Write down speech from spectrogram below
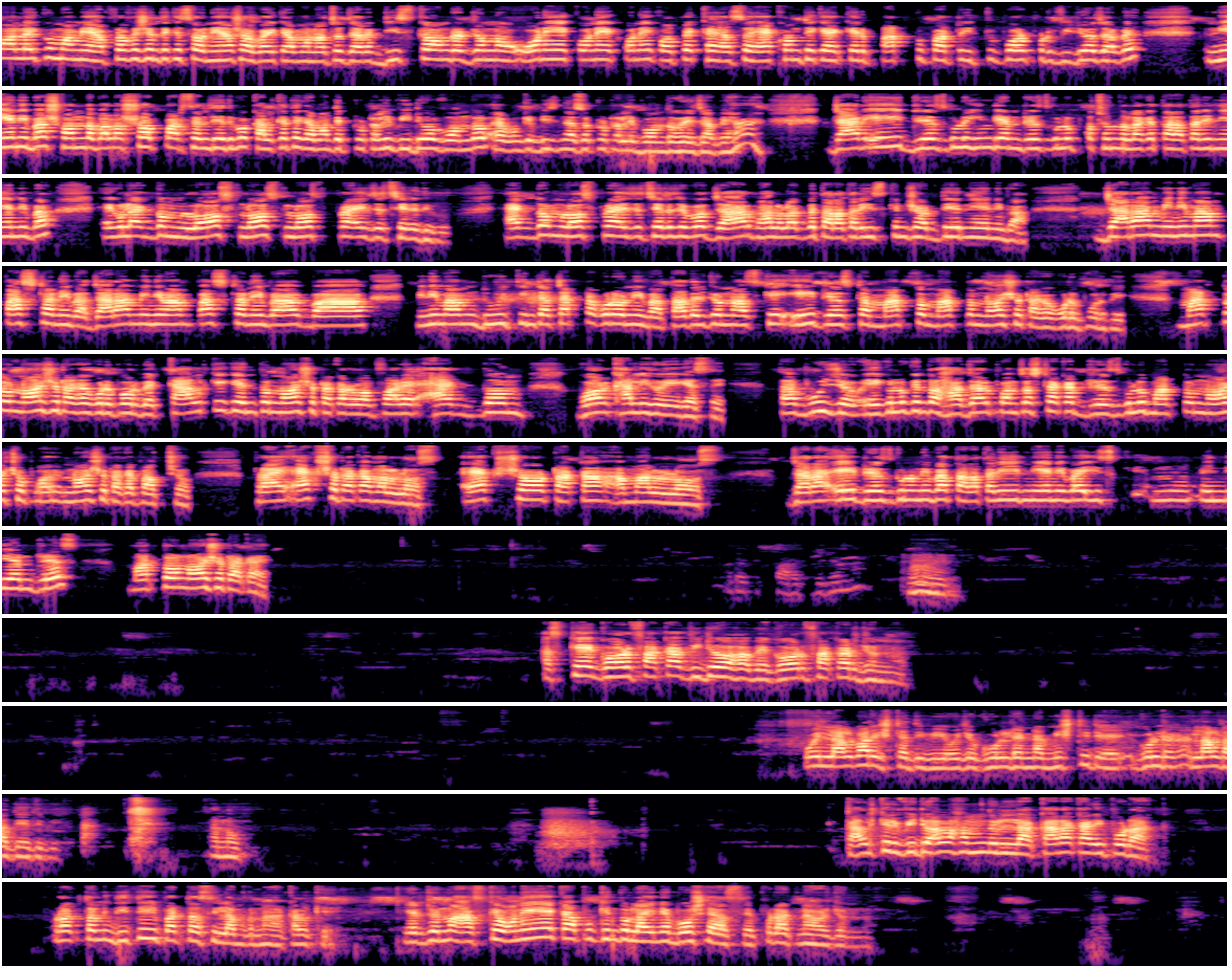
আসসালামাইকুম আমি আফরা ফ্যাশন থেকে সোনিয়া। সবাই কেমন আছো? যারা ডিসকাউন্টের জন্য অনেক অনেক অনেক অপেক্ষায় আছে, এখন থেকে একের পার্ট টু পার্ট একটু পর পর ভিডিও যাবে। নিয়ে নিবা, সন্ধ্যাবেলা সব পার্সেল দিয়ে দেবো। কালকে থেকে আমাদের টোটালি ভিডিও বন্ধ, এবং কি বিজনেসও টোটালি বন্ধ হয়ে যাবে হ্যাঁ? যার এই ড্রেসগুলো ইন্ডিয়ান ড্রেসগুলো পছন্দ লাগে, তাড়াতাড়ি নিয়ে নিবা। এগুলো একদম লস লস লস প্রাইজে ছেড়ে দিব। একদম লস প্রাইজে ছেড়ে দেবো। যার ভালো লাগবে তাড়াতাড়ি স্ক্রিনশট দিয়ে নিয়ে নিবা। যারা মিনিমাম পাঁচটা নিবা, যারা মিনিমাম পাঁচটা নিবা বা মিনিমাম দুই, তিনটা, চারটা করেও নিবা, তাদের জন্য আজকে এই ড্রেসটা মাত্র মাত্র নয়শো টাকা করে পড়বে। মাত্র নয়শো টাকা করে পড়বে। কালকে কিন্তু নয়শো টাকার অফারে একদম ঘর খালি হয়ে গেছে। তা বুঝছ, এগুলো কিন্তু হাজার পঞ্চাশ টাকার ড্রেসগুলো মাত্র নয়শো নয়শো টাকায় পাচ্ছ। প্রায় একশো টাকা আমার লস একশো টাকা আমার লস যারা এই ড্রেসগুলো নিবা, তাড়াতাড়ি নিয়ে নিবা ইন্ডিয়ান ড্রেস মাত্র নয়শো টাকায়। হুম। আজকে গড় ফাঁকা ভিডিও হবে গড় ফাঁকার জন্য। ওই লাল বারিশটা দিবি, ওই যে গোল্ডেনটা মিষ্টিটা গোল্ডেন লালটা দিয়ে দিবি। আনু। কালকের ভিডিও আলহামদুলিল্লাহ, কারাকারি প্রোডাক্ট প্রোডাক্ট তো আমি দিতেই পারতাছিলাম না কালকে। এর জন্য আজকে অনেক আপু কিন্তু লাইনে বসে আছে প্রোডাক্ট নেওয়ার জন্য।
